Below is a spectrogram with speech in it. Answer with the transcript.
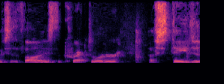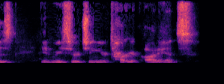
which of the following is the correct order of stages in researching your target audience.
